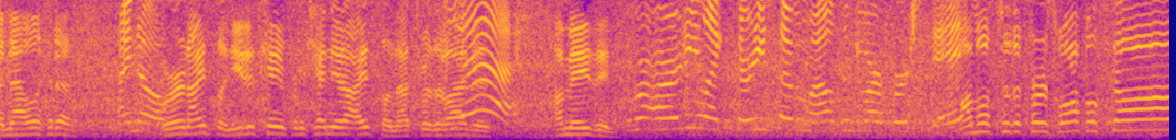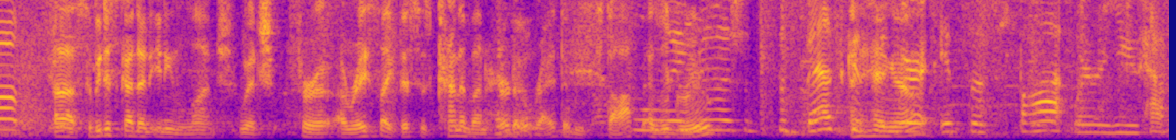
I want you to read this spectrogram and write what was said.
And now look at us. I know. We're in Iceland. You just came from Kenya to Iceland. That's where the vibe Yeah. is. Amazing. We're already like 37 miles into our first day. Almost to the first waffle stop. Uh, so we just got done eating lunch, which for a race like this is kind of unheard of, right? That we stop as a group. Oh my gosh, it's the best because hang out. it's a spot where you have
